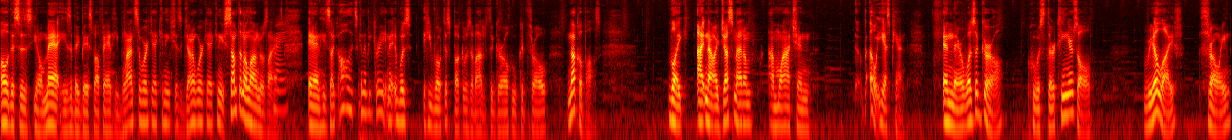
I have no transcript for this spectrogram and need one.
"Oh, this is you know Matt. He's a big baseball fan. He wants to work at Canisius. Gonna work at Canisius. Something along those lines." Right. And he's like, "Oh, it's gonna be great." And it was he wrote this book. It was about the girl who could throw knuckleballs like I now I just met him. I'm watching oh ESPN. And there was a girl who was 13 years old, real life, throwing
